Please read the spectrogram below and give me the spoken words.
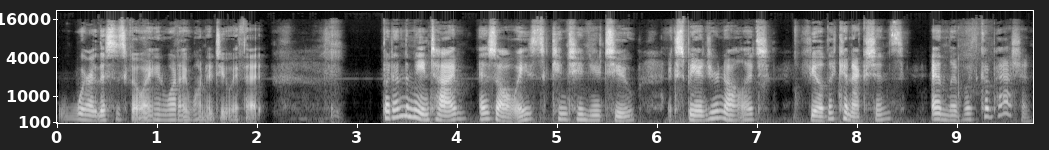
where this is going and what I want to do with it. But in the meantime, as always, continue to expand your knowledge, feel the connections, and live with compassion.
